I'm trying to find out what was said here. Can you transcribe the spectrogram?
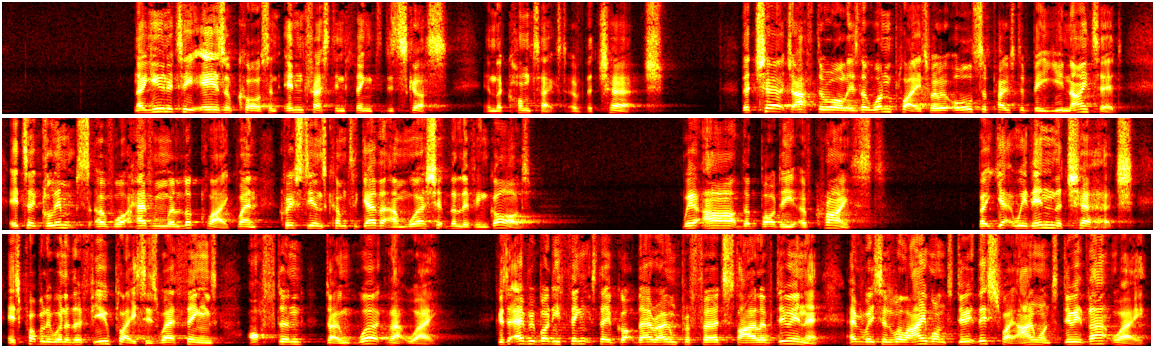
Now, unity is, of course, an interesting thing to discuss in the context of the church. The church, after all, is the one place where we're all supposed to be united. It's a glimpse of what heaven will look like when Christians come together and worship the living God. We are the body of Christ. But yet, within the church, it's probably one of the few places where things often don't work that way. Because everybody thinks they've got their own preferred style of doing it. Everybody says, Well, I want to do it this way, I want to do it that way.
